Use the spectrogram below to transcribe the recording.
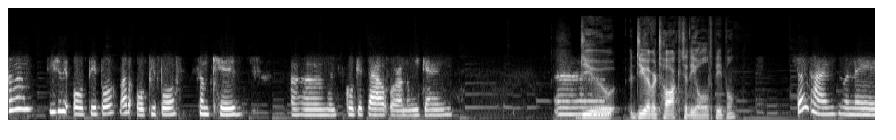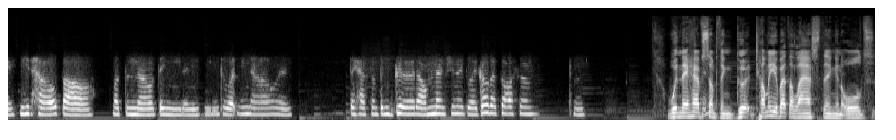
um, usually old people, a lot of old people, some kids. Um, when school gets out or on the weekends. Um, Do you do you ever talk to the old people? sometimes when they need help, I'll let them know if they need anything to let me know, and if they have something good, I'll mention it. Be like, "Oh, that's awesome." And When they have something good, tell me about the last thing an old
